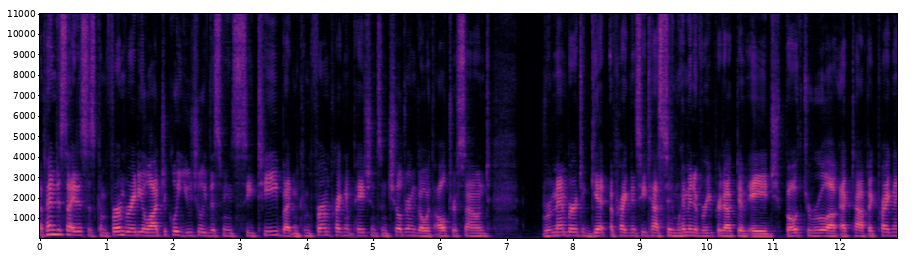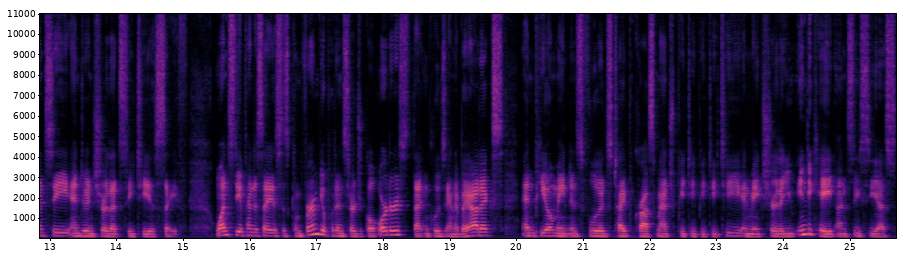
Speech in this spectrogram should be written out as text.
Appendicitis is confirmed radiologically. Usually this means CT, but in confirmed pregnant patients and children, go with ultrasound. Remember to get a pregnancy test in women of reproductive age, both to rule out ectopic pregnancy and to ensure that CT is safe. Once the appendicitis is confirmed, you'll put in surgical orders. That includes antibiotics, NPO maintenance fluids type cross-match PT-PTT, and make sure that you indicate on CCS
